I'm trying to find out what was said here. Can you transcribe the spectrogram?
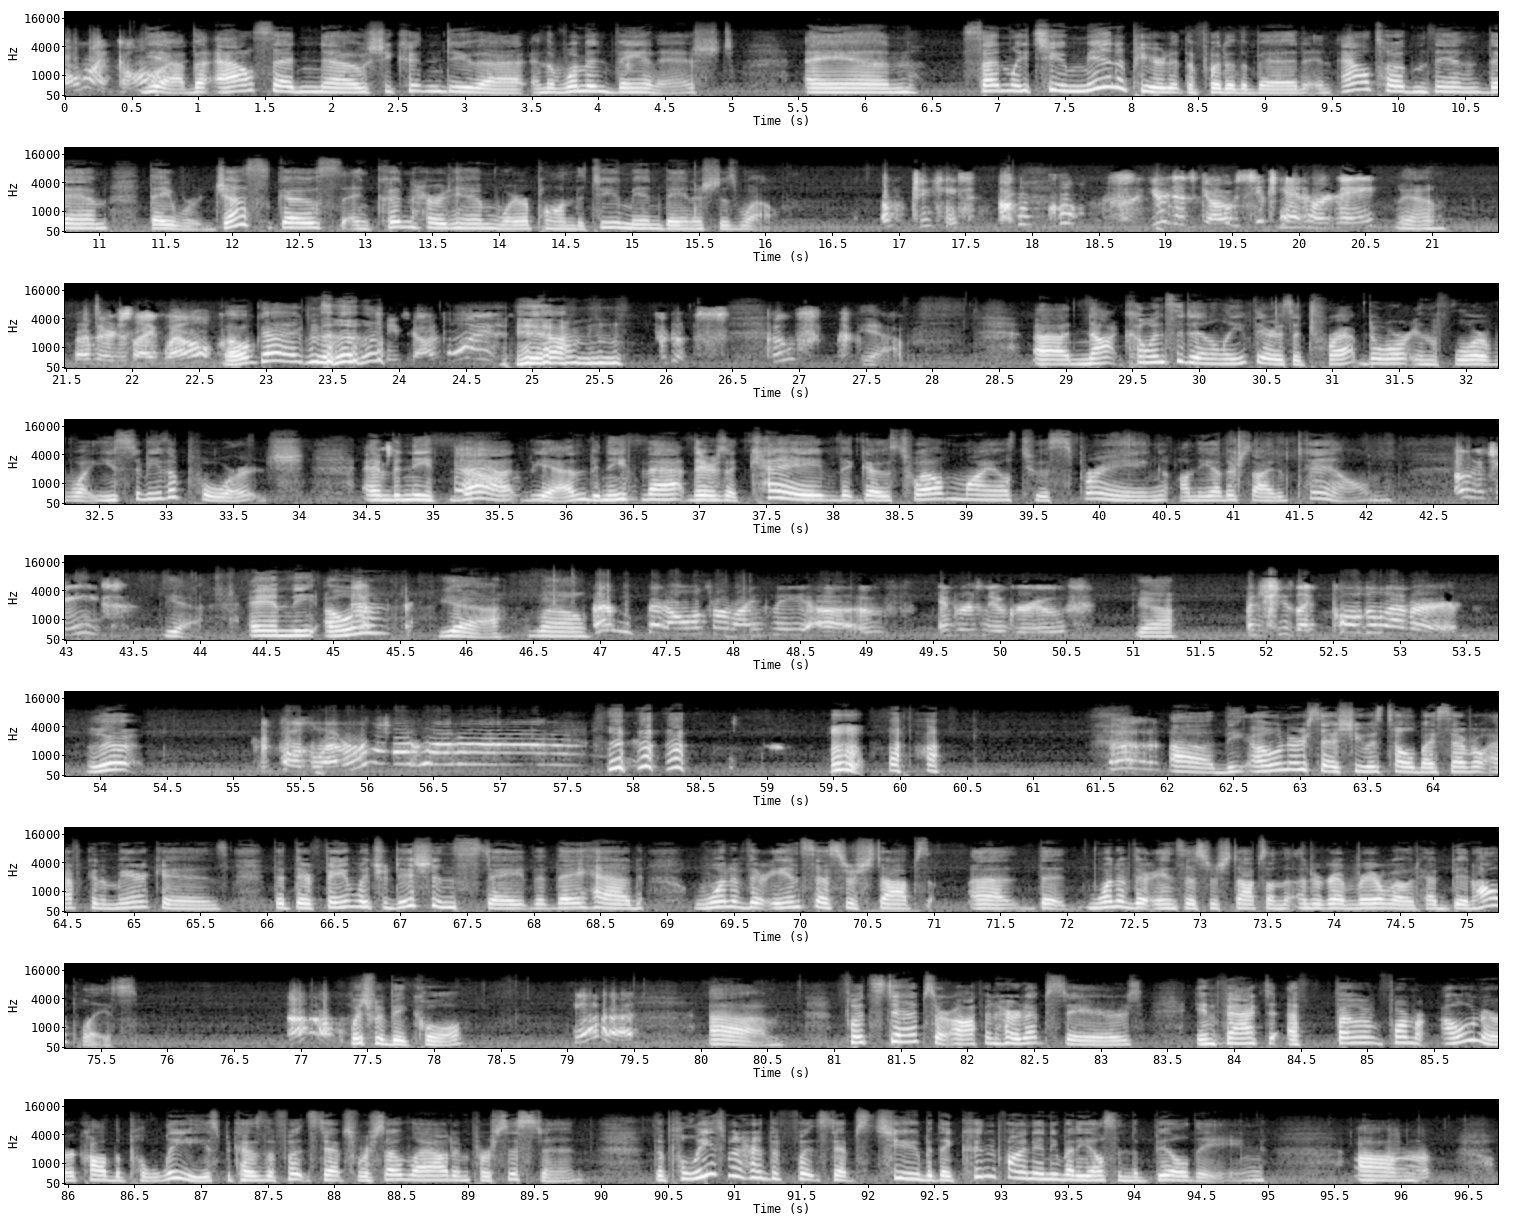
Oh my god. Yeah, but Al said no, she couldn't do that, and the woman vanished. And suddenly, two men appeared at the foot of the bed, and Al told them, them they were just ghosts and couldn't hurt him, whereupon the two men vanished as well. Oh jeez. You're just ghosts. You can't hurt me. Yeah. But they're just like, well, Okay. he's got a point. yeah. Poof. Yeah. Uh, not coincidentally, there is a trap door in the floor of what used to be the porch. And beneath that, yeah, and beneath that, there's a cave that goes 12 miles to a spring on the other side of town. Oh jeez. Yeah. And the owner, yeah, well, Um, that almost reminds me of Emperor's New Groove. yeah. When she's like, pull the lever. Pull the lever. Lever. Uh, the owner says she was told by several African Americans that their family traditions state that they had one of their ancestor stops. Uh, that one of their ancestor stops on the Underground Railroad had been Hall Place, oh, which would be cool. yeah. Um, footsteps are often heard upstairs. In fact, a former owner called the police because the footsteps were so loud and persistent. The policeman heard the footsteps too, but they couldn't find anybody else in the building. Um,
